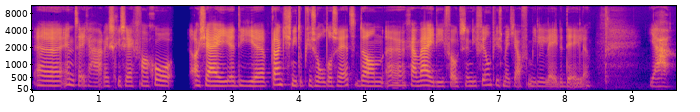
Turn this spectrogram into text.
en tegen haar is gezegd van, goh, als jij die plantjes niet op je zolder zet... dan gaan wij die foto's en die filmpjes met jouw familieleden delen. Ja,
